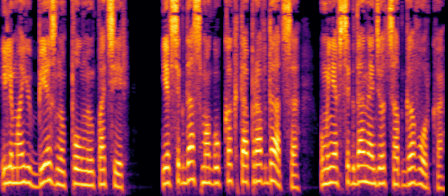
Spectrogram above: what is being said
или мою бездну, полную потерь. Я всегда смогу как-то оправдаться, у меня всегда найдется отговорка.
